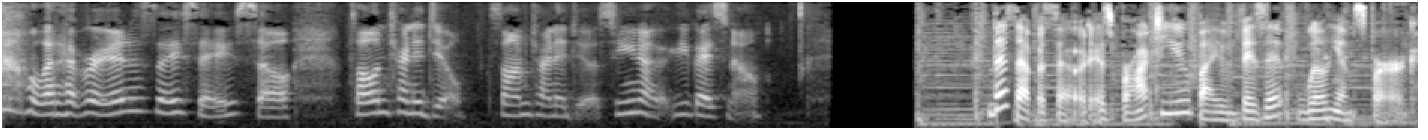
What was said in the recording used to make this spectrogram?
whatever it is they say. So that's all I'm trying to do. That's all I'm trying to do. So, you know, you guys know. This episode is brought to you by Visit Williamsburg.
